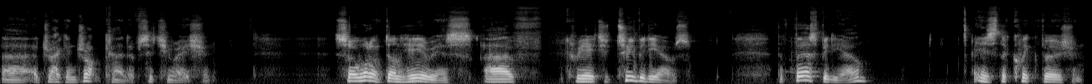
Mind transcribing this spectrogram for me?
uh, a drag and drop kind of situation. So what I've done here is I've created two videos. The first video is the quick version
